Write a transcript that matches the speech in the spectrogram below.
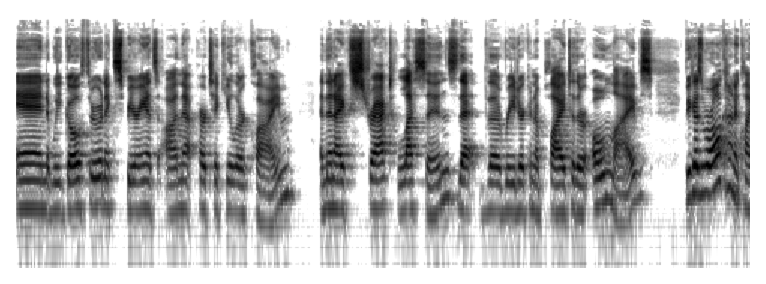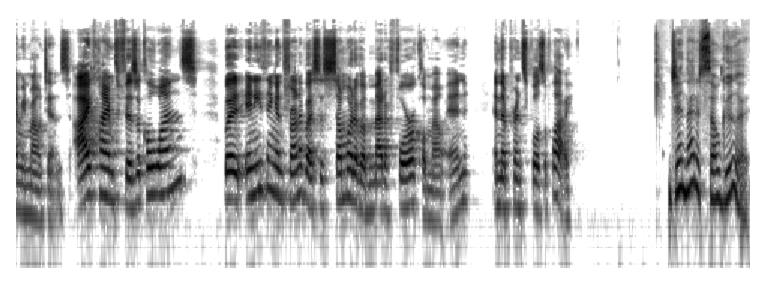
and we go through an experience on that particular climb and then I extract lessons that the reader can apply to their own lives because we're all kind of climbing mountains. I climbed physical ones, but anything in front of us is somewhat of a metaphorical mountain, and the principles apply. Jenn, that is so good.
